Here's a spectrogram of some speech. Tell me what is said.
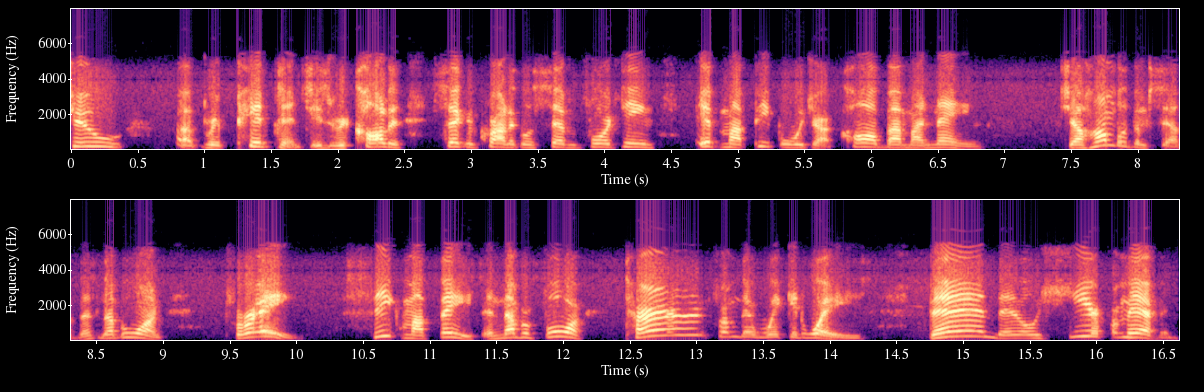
to uh, repentance. He's recalling Second Chronicles seven fourteen. If my people, which are called by my name, shall humble themselves. That's number one. Pray, seek my face, and number four, turn from their wicked ways. Then they'll hear from heaven.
